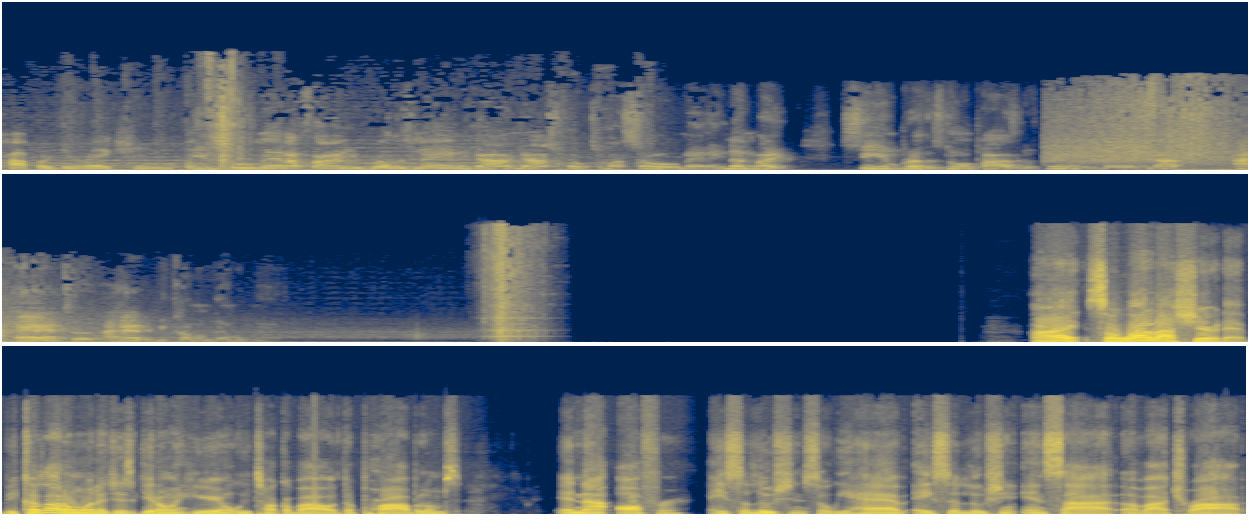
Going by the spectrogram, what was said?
proper direction. You cool, man. I find you brothers, man, and y'all y'all spoke to my soul, man. Ain't nothing like seeing brothers doing positive things, man. And I I had to I had to become a member, man. All right. So why did I share that? Because I don't want to just get on here and we talk about the problems and not offer a solution. So we have a solution inside of our tribe.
